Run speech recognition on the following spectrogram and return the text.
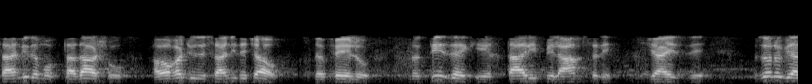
ثانی د مبتدا شو او هغه جز ثانی د چاو د فعلو نو دې ځکه اختاری بل عام سره جایز دی زنو بیا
